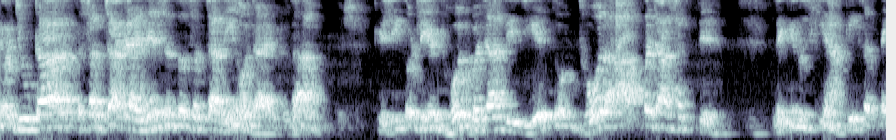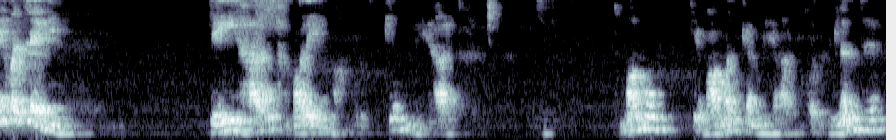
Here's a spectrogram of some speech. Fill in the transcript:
को झूठा, सच्चा कहने से तो सच्चा नहीं हो जाएगा ना। किसी को लिए ढोल बजा दीजिए तो ढोल आप बजा सकते हैं। लेकिन उसकी हकीकत नहीं बदलेगी। यही हाल हमारे इमामों के मैार इमामों के इमामत का मैार बहुत बुलंद है।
